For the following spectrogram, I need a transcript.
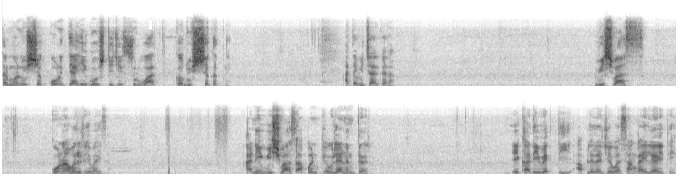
तर मनुष्य कोणत्याही गोष्टीची सुरुवात करूच शकत नाही. आता विचार करा. विश्वास कोणावर ठेवायचा? आणि विश्वास आपण ठेवल्यानंतर एखादी व्यक्ती आपल्याला जेव्हा सांगायला येते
